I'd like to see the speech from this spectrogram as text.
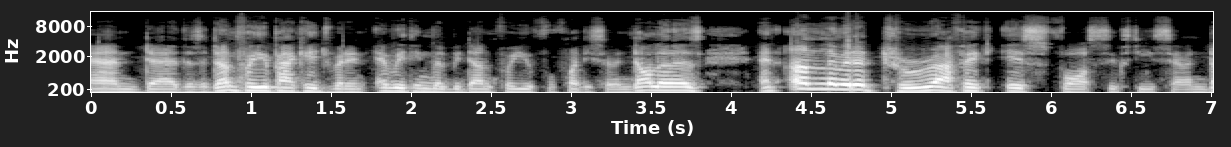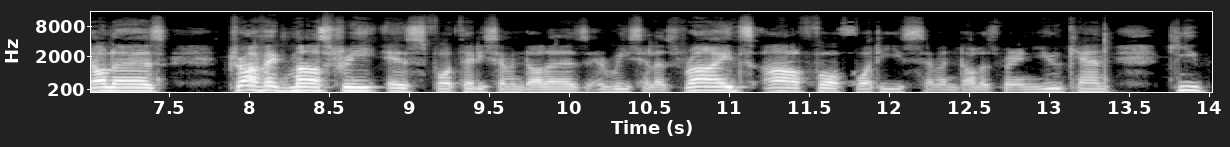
And uh, there's a done for you package wherein everything will be done for you for $47 and unlimited traffic is for $67 Traffic Mastery is for $37. Resellers Rights are for $47, wherein you can keep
